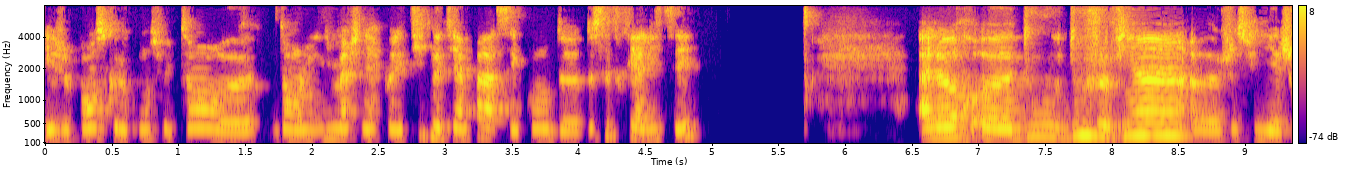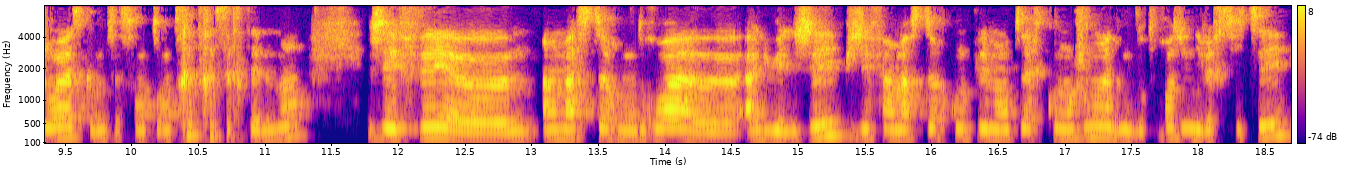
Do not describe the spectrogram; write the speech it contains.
Et je pense que le consultant, euh, dans l'imaginaire collectif, ne tient pas assez compte de, cette réalité. Alors, euh, d'où je viens, je suis liégeoise, comme ça s'entend très très certainement. J'ai fait un master en droit à l'ULG, puis j'ai fait un master complémentaire conjoint donc, dans trois universités,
